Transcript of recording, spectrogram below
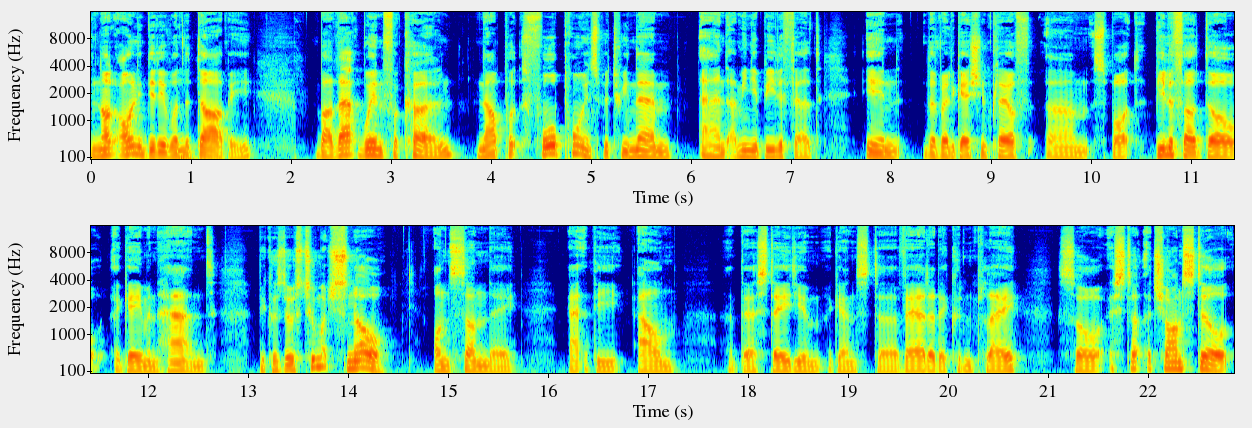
not only did he win the derby, but that win for Köln now puts four points between them and Arminia Bielefeld in the relegation playoff um, spot. Bielefeld, though, a game in hand because there was too much snow on Sunday at the Alm at their stadium against uh, Werder. They couldn't play. So a, st- a, chance still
